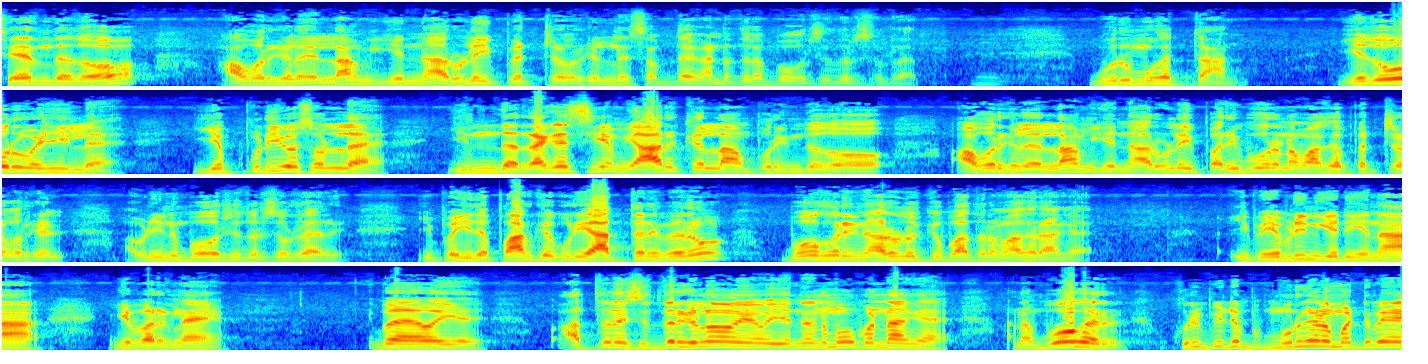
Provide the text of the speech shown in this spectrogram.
சேர்ந்ததோ அவர்களெல்லாம் என் அருளை பெற்றவர்கள்னு சப்தகாண்டத்தில் போகர் சிதர் சொல்கிறார் குருமுகத்தான். ஏதோ ஒரு வழியில் எப்படியோ சொல்ல இந்த ரகசியம் யாருக்கெல்லாம் புரிந்ததோ அவர்களெல்லாம் என் அருளை பரிபூரணமாக பெற்றவர்கள் அப்படின்னு போகர் சித்தர் சொல்கிறாரு இப்போ இதை பார்க்கக்கூடிய அத்தனை பேரும் போகரின் அருளுக்கு பாத்திரமாகறாங்க. இப்போ எப்படின்னு கேட்டிங்கன்னா இங்கே பாருங்களேன். இப்போ அத்தனை சித்தர்களும் என்னென்னமோ பண்ணாங்க. ஆனால் போகர் குறிப்பிட்ட முருகனை மட்டுமே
